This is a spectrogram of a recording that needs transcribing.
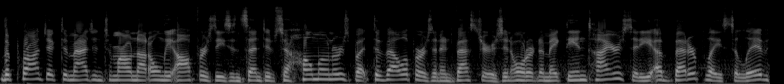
The project Imagine Tomorrow not only offers these incentives to homeowners, but developers and investors in order to make the entire city a better place to live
